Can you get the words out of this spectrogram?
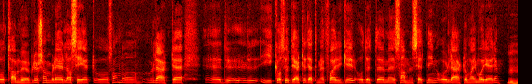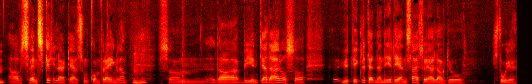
å ta møbler som ble lasert og sånn, og, lærte eh, du, gikk og studerte dette med farger og dette med sammensetning, og lærte å marmorere. Mhm. Av svensker lærte jeg, som kom fra England. Mhm. Så mm, da begynte jeg der, og så utviklet den, denne ideen seg. Så jeg lagde jo store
